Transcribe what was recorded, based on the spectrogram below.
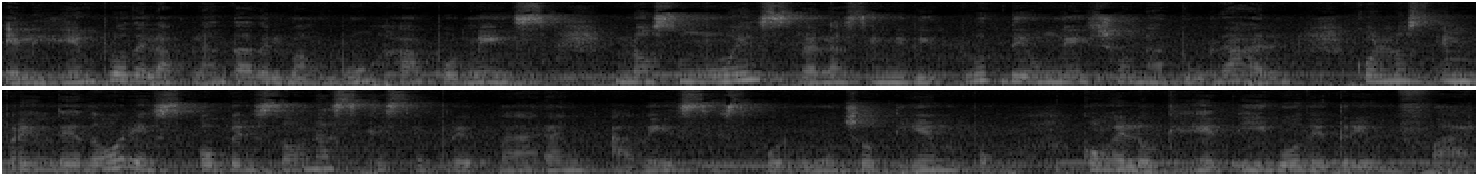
El ejemplo de la planta del bambú japonés nos muestra la similitud de un hecho natural con los emprendedores o personas que se preparan a veces por mucho tiempo con el objetivo de triunfar.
